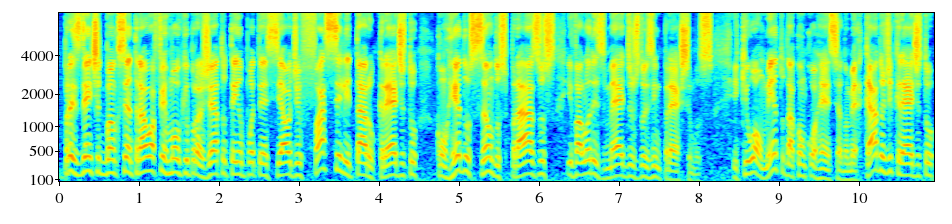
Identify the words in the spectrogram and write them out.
O presidente do Banco Central afirmou que o projeto tem o potencial de facilitar o crédito com redução dos prazos e valores médios dos empréstimos e que o aumento da concorrência no mercado de crédito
